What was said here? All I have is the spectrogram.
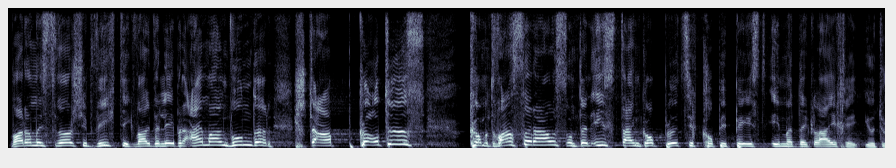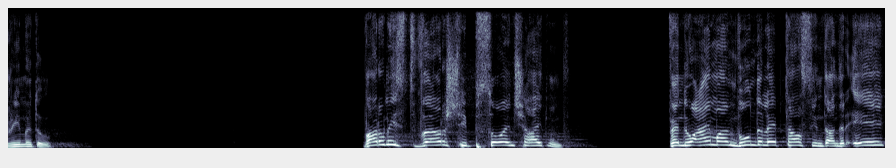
Warum ist Worship wichtig? Weil wir leben einmal ein Wunder, Stab Gottes, kommt Wasser raus und dann ist dein Gott plötzlich Copy-Paste immer der gleiche. You dreamer du. Warum ist Worship so entscheidend? Wenn du einmal ein Wunder erlebt hast in deiner Ehe,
